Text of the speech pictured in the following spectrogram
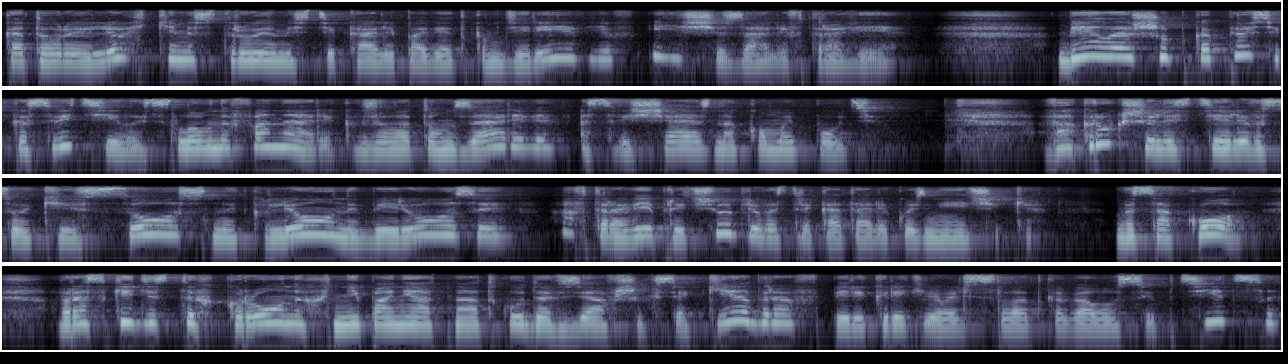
которые легкими струями стекали по веткам деревьев и исчезали в траве. Белая шубка песика светилась, словно фонарик в золотом зареве, освещая знакомый путь. Вокруг шелестели высокие сосны, клены, березы, а в траве причудливо стрекотали кузнечики – Высоко, в раскидистых кронах непонятно откуда взявшихся кедров перекрикивались сладкоголосые птицы,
